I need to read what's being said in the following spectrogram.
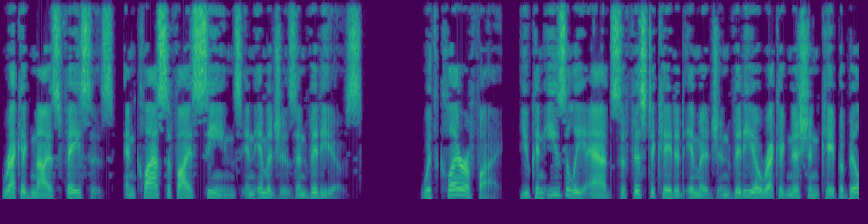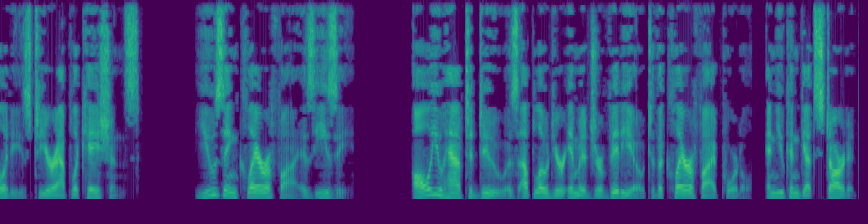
recognize faces, and classify scenes in images and videos. With Clarifai, you can easily add sophisticated image and video recognition capabilities to your applications. Using Clarifai is easy. All you have to do is upload your image or video to the Clarifai portal, and you can get started.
